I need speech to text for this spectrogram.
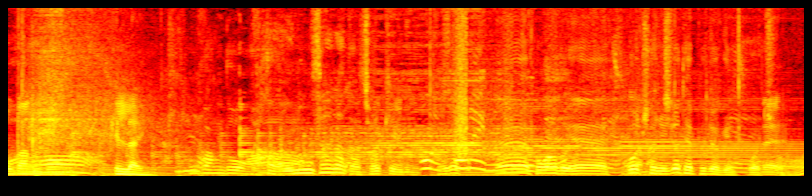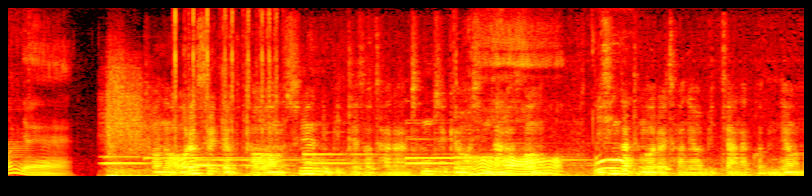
보강동 빌라입니다. 보강동. 약간 음산하다 저렇게 이름. 어, 서울에 있는 예, 보강동. 예, 주거촌이죠. 대표적인 주거촌. 예. 저는 어렸을 때부터 수녀님 밑에서 자란 천주교 신자라서 어, 미신 같은 거를 전혀 믿지 않았거든요.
